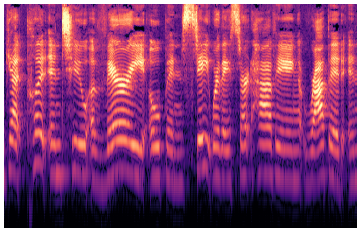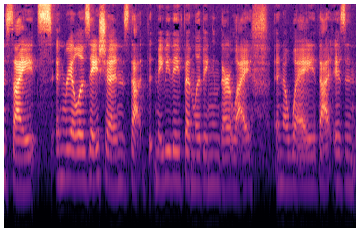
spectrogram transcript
get put into a very open state where they start having rapid insights and realizations that maybe they've been living their life in a way that isn't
